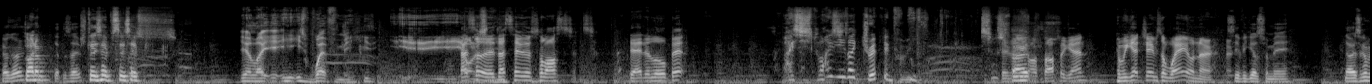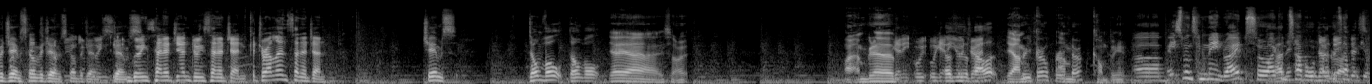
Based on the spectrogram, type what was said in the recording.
Go go. Got him. Get the save. Stay safe, stay safe. Yeah, like he's wet for me. He's. he- that's honestly. a, that's how this last dead a little bit. Why is he? Why is he like dripping for me? So They're Alright. lost off again. Can we get James away or no? See if he goes for me. No, he's going for James. Going for James. Going for James. James. doing Senator Gen, doing Senator Gen. Adrenaline, Senator Gen. James. Don't vault. Don't vault. Yeah, yeah, it's alright. Alright, I'm gonna. Getting, we- we're getting through you the a pallet. Yeah, I'm, Free throw. Free I'm throw. comping. Uh, basement's in main, right? So I can Ready? tap over. No, no, tap no, with you.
